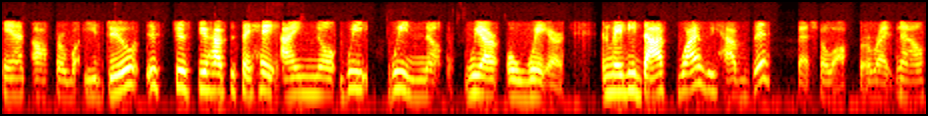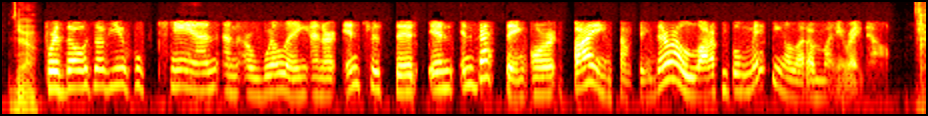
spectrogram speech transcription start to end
can't offer what you do. It's just you have to say, "Hey, I know we we know we are aware," and maybe that's why we have this special offer right now. Yeah. For those of you who can and are willing and are interested in investing or buying something, there are a lot of people making a lot of money right now.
